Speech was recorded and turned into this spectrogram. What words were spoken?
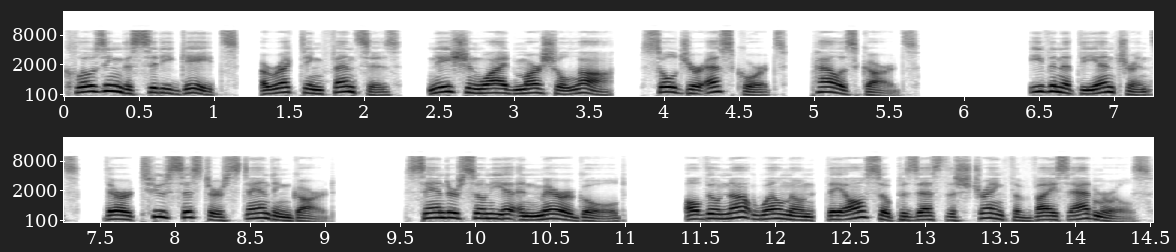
Closing the city gates, erecting fences, nationwide martial law, soldier escorts, palace guards. Even at the entrance, there are two sisters standing guard. Sandersonia and Marigold. Although not well known, they also possess the strength of vice admirals.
